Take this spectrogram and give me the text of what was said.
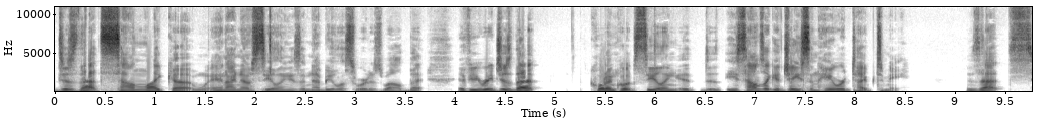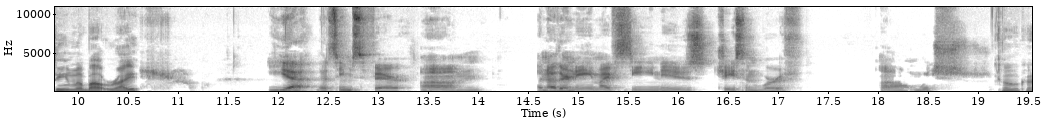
does that sound like, a, and I know ceiling is a nebulous word as well, but if he reaches that quote unquote ceiling, it, he sounds like a Jason Heyward type to me. Does that seem about right? Yeah, that seems fair. Um, Another name I've seen is Jayson Werth, um, which oh, okay.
